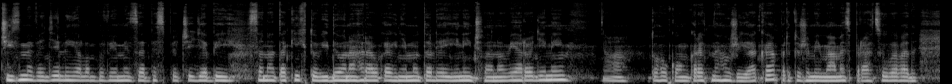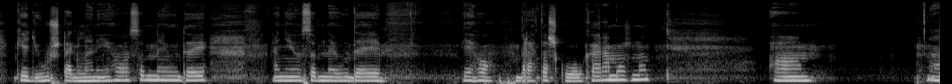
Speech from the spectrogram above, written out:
či sme vedeli alebo vieme zabezpečiť, aby sa na takýchto videonahrávkach nemotali aj iní členovia rodiny a toho konkrétneho žiaka, pretože my máme spracovávať, keď už, tak len jeho osobné údaje a neosobné údaje jeho brata škôlkára možno. A, a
